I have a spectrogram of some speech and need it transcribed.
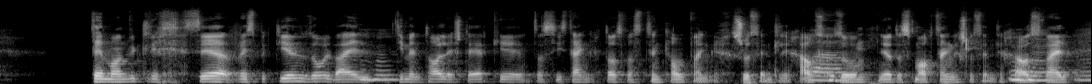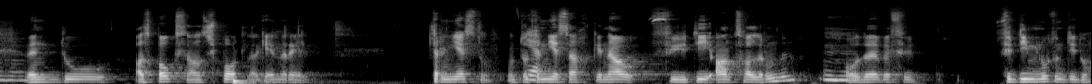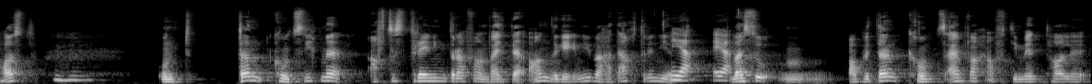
den man wirklich sehr respektieren soll, weil die mentale Stärke, das ist eigentlich das, was den Kampf eigentlich schlussendlich aus, Wow. also, ja, das macht es eigentlich schlussendlich aus, weil wenn du als Boxer, als Sportler generell trainierst du und du Ja. trainierst auch genau für die Anzahl Runden oder eben für, für die Minuten, die du hast. Und dann kommt es nicht mehr auf das Training drauf an, weil der andere gegenüber hat auch trainiert. Ja, ja. Weißt du, m, aber dann kommt es einfach auf die mentale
